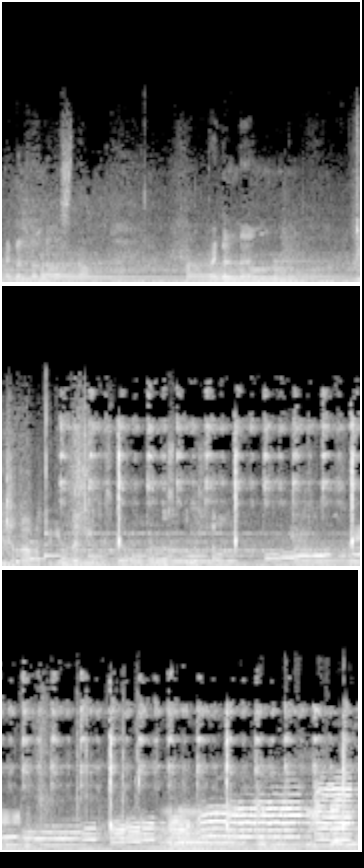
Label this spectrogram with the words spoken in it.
tagal na nakastock tagal nang di nakakatikim na linis. Pero punas-punas lang mo. Kasi para pag nag-try tayo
